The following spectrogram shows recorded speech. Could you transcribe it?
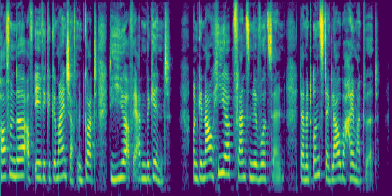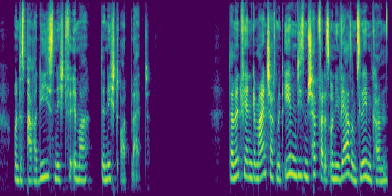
Hoffende auf ewige Gemeinschaft mit Gott, die hier auf Erden beginnt. Und genau hier pflanzen wir Wurzeln, damit uns der Glaube Heimat wird und das Paradies nicht für immer der Nichtort bleibt. Damit wir in Gemeinschaft mit eben diesem Schöpfer des Universums leben können.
